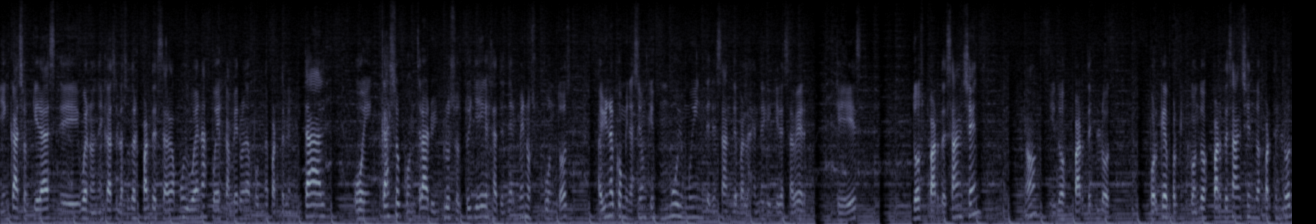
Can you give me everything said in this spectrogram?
Y en caso quieras eh, bueno en caso las otras partes salgan muy buenas puedes cambiar una por una parte elemental. O en caso contrario incluso tú llegues a tener menos puntos hay una combinación que es muy muy interesante para la gente que quiere saber que es dos partes Ancient y dos partes Blood. ¿Por qué? Porque con dos partes Ancient, dos partes Blood,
